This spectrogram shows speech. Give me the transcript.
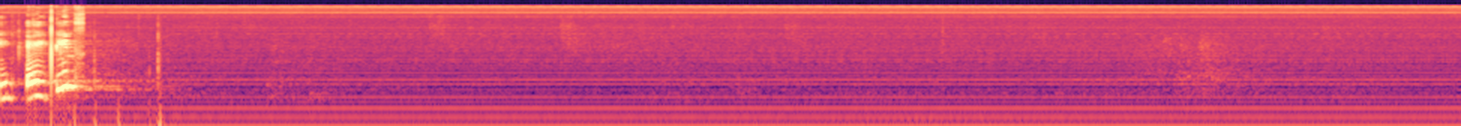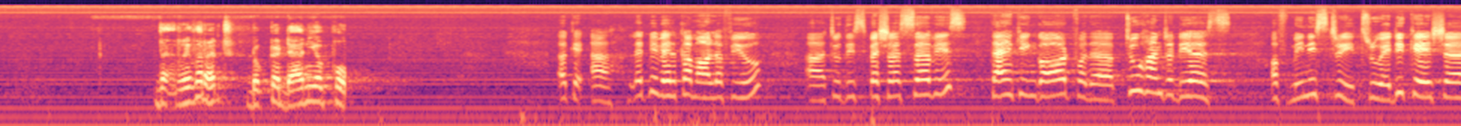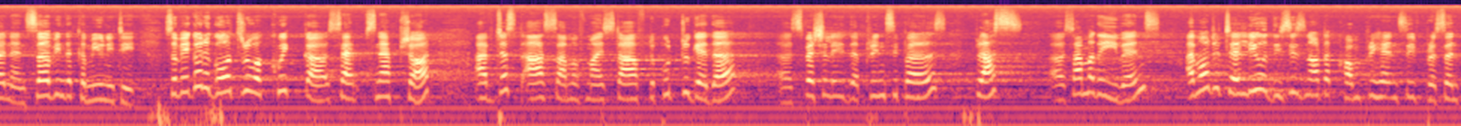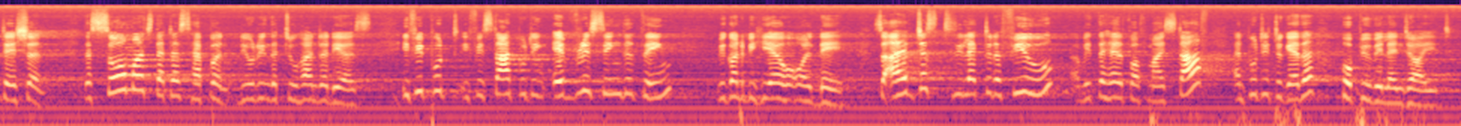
In 18 The Reverend Dr. Daniel Pope. Okay, uh, let me welcome all of you uh, to this special service, thanking God for the 200 years of ministry through education and serving the community. So we're going to go through a quick uh, snapshot. I've just asked some of my staff to put together, uh, especially the principals, plus uh, some of the events. I want to tell you this is not a comprehensive presentation. There's so much that has happened during the 200 years. If we put, if we start putting every single thing, we're going to be here all day. So I have just selected a few uh, with the help of my staff and put it together. Hope you will enjoy it.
